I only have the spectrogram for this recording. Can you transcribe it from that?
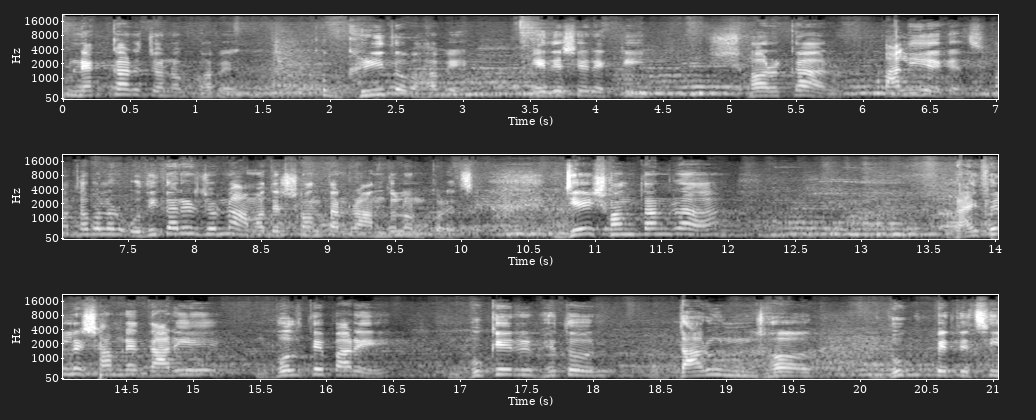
খুব ন্যাক্কারজনকভাবে, খুব ঘৃণিতভাবে এদেশের একটি সরকার পালিয়ে গেছে। কথা বলার অধিকারের জন্য আমাদের সন্তানরা আন্দোলন করেছে। যে সন্তানরা রাইফেলের সামনে দাঁড়িয়ে বলতে পারে, বুকের ভেতর দারুণ ঝড়, বুক পেতেছি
